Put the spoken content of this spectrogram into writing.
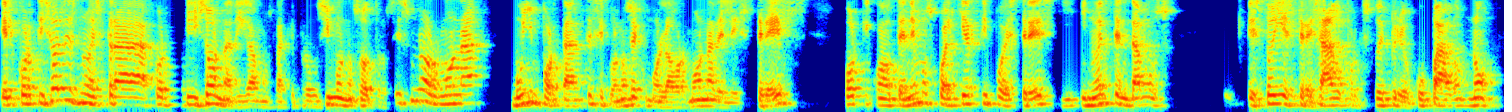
El cortisol es nuestra cortisona, digamos, la que producimos nosotros. Es una hormona muy importante, se conoce como la hormona del estrés, porque cuando tenemos cualquier tipo de estrés y no entendamos estoy estresado porque estoy preocupado. No,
